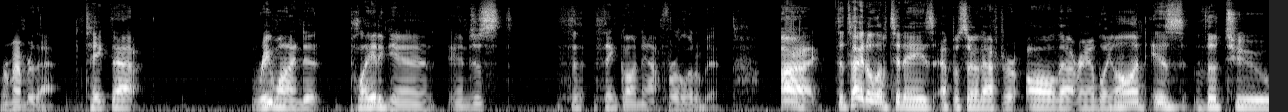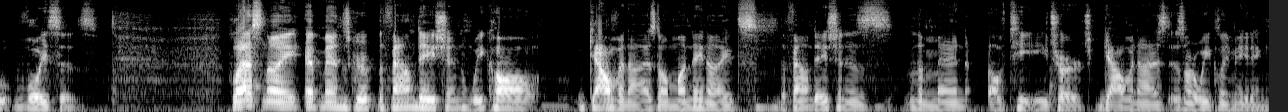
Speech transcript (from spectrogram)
Remember that. Take that, rewind it, play it again, and just th- think on that for a little bit. All right, the title of today's episode, after all that rambling on, is The Two Voices. Last night at men's group, the foundation we call Galvanized on Monday nights. The foundation is the men of TE Church. Galvanized is our weekly meeting.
